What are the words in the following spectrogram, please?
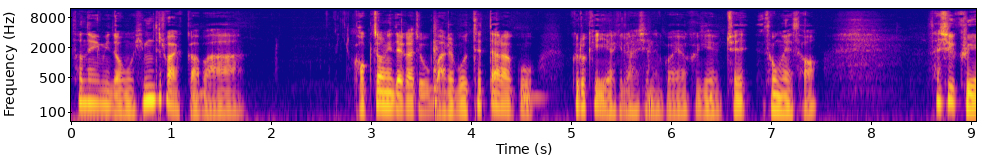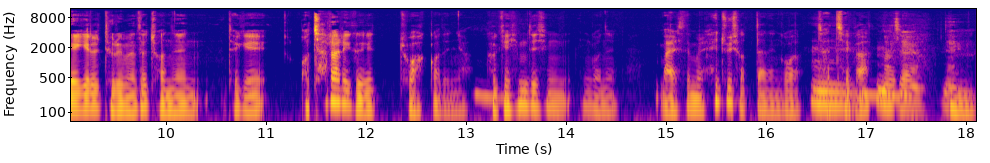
선생님이 너무 힘들어할까봐 걱정이 돼가지고 말을 못했다라고 그렇게 이야기를 하시는 거예요. 그게 죄송해서 사실 그 얘기를 들으면서 저는 되게 어, 차라리 그게 좋았거든요. 음. 그렇게 힘드신 거는 말씀을 해주셨다는 것 음, 자체가 맞아요. 네. 음,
